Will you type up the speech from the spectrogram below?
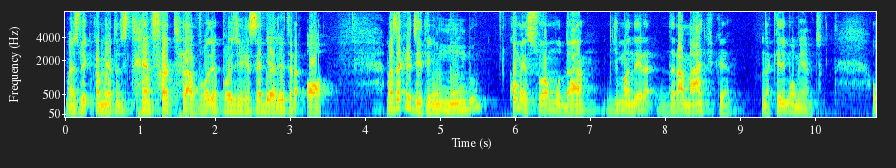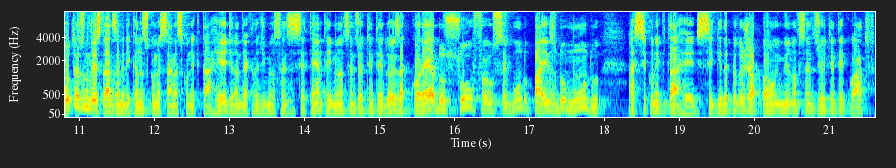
mas o equipamento de Stanford travou depois de receber a letra O. Mas acreditem, o mundo começou a mudar de maneira dramática naquele momento. Outras universidades americanas começaram a se conectar à rede na década de 1970 e 1982. A Coreia do Sul foi o segundo país do mundo a se conectar à rede, seguida pelo Japão em 1984.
